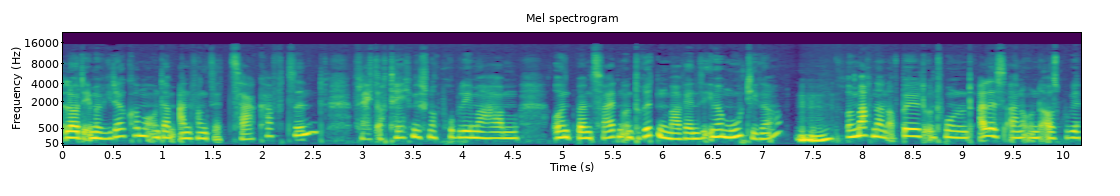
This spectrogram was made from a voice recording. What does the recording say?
Leute immer wieder kommen und am Anfang sehr zaghaft sind, vielleicht auch technisch noch Probleme haben. Und beim zweiten und dritten Mal werden sie immer mutiger mhm. und machen dann auch Bild und Ton und alles an und ausprobieren.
